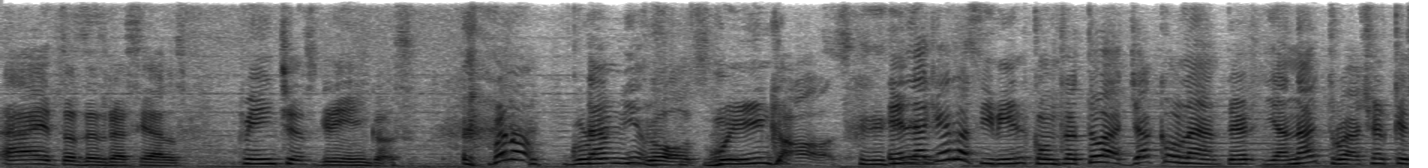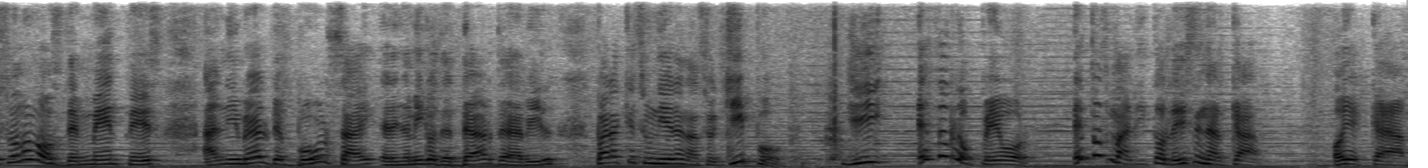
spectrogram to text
Ah, estos desgraciados. Pinches gringos. Bueno, también- Gringos. Gringos. En la guerra civil contrató a Jack O'Lantern y a Night Thrasher, que son unos dementes al nivel de Bullseye, el enemigo de Daredevil, para que se unieran a su equipo. Y esto es lo peor. Estos malditos le dicen al Cap: Oye, Cap,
